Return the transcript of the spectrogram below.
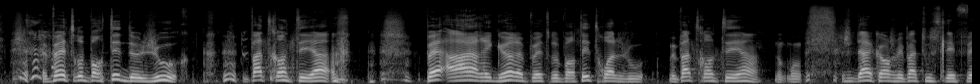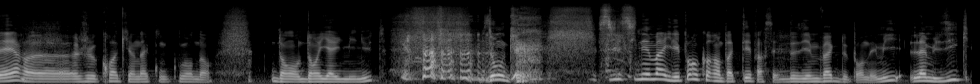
elle peut être reportée deux jours, pas 31. Ben, à la rigueur, elle peut être reportée trois jours, mais pas 31. Donc, bon, je- d'accord, je vais pas tous les faire. euh, je crois qu'il y en a concours dans, dans, dans il y a une minute. Donc, si le cinéma il n'est pas encore impacté par cette deuxième vague de pandémie, la musique.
